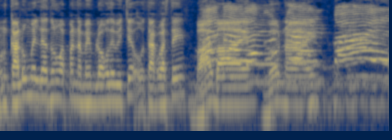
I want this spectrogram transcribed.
ਹੁਣ ਕੱਲ ਨੂੰ ਮਿਲਦੇ ਆ ਤੁਹਾਨੂੰ ਆਪਾਂ ਨਵੇਂ ਵਲੌਗ ਦੇ ਵਿੱਚ। ਉਦੋਂ ਤੱਕ ਵਾਸਤੇ bye bye good night bye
